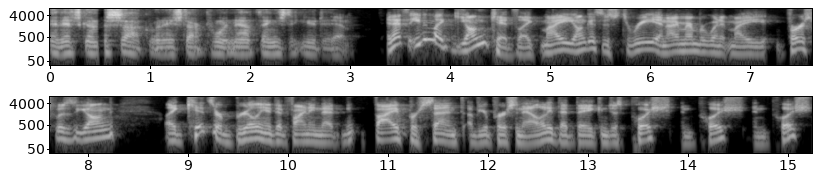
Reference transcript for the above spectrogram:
And it's going to suck when they start pointing out things that you did. Yeah and that's even like young kids. Like my youngest is three, and I remember when it, my first was young. Like kids are brilliant at finding that five percent of your personality that they can just push and push and push.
